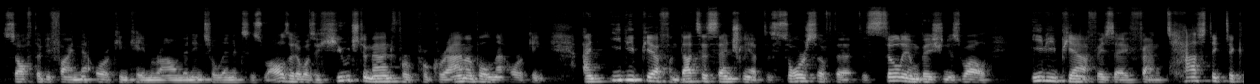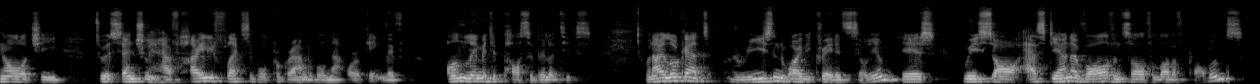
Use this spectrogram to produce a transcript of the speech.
software defined networking came around and into Linux as well. So there was a huge demand for programmable networking. And eBPF, and that's essentially at the source of the, the Cilium vision as well, eBPF is a fantastic technology to essentially have highly flexible programmable networking with unlimited possibilities. When I look at the reason why we created Cilium is we saw SDN evolve and solve a lot of problems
